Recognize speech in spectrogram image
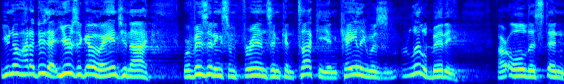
You know how to do that. Years ago, Angie and I were visiting some friends in Kentucky, and Kaylee was little bitty, our oldest, and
